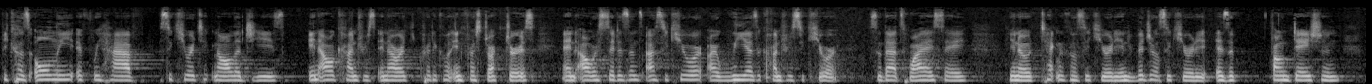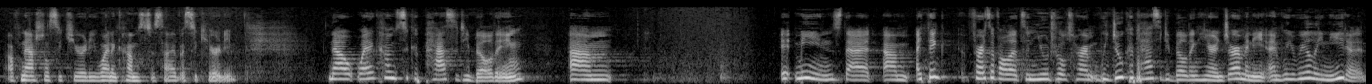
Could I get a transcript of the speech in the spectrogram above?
because only if we have secure technologies in our countries, in our critical infrastructures, and our citizens are secure, are we as a country secure. So that's why I say you know, technical security, individual security is a foundation of national security when it comes to cybersecurity. Now, when it comes to capacity building, um, it means that um, I think, first of all, it's a neutral term. We do capacity building here in Germany, and we really need it.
